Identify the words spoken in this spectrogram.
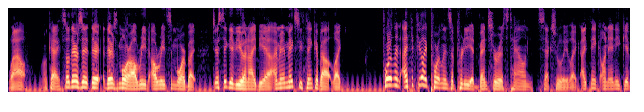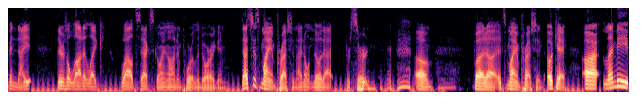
Wow. Okay, so there's a there there's more. I'll read I'll read some more, but just to give you an idea, I mean, it makes you think about like Portland. I th- feel like Portland's a pretty adventurous town sexually. Like I think on any given night, there's a lot of like wild sex going on in Portland, Oregon. That's just my impression. I don't know that for certain, um, but uh, it's my impression. Okay, uh, let me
